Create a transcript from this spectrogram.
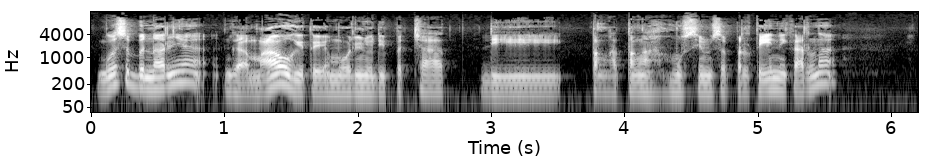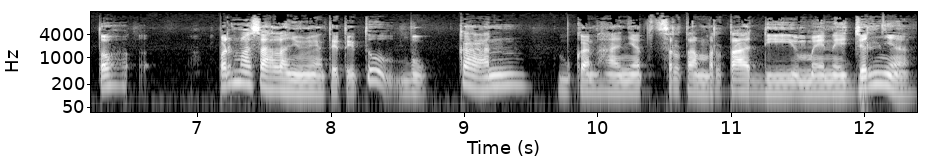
gue sebenarnya nggak mau gitu ya Mourinho dipecat di tengah-tengah musim seperti ini karena toh permasalahan United itu bukan bukan hanya serta merta di manajernya.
